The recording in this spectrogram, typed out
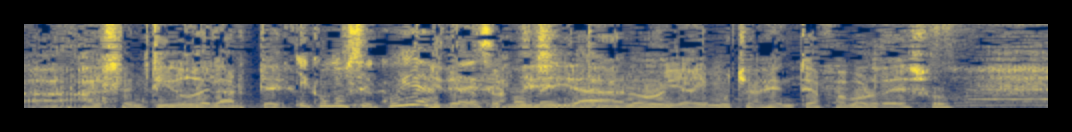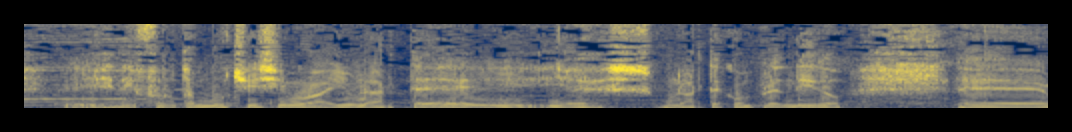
a- al sentido del arte ¿Y cómo se cuida y de la ese plasticidad, momento? ¿no? Y hay mucha gente a favor de eso y disfrutan muchísimo. Hay un arte y, y es un arte comprendido. Eh,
